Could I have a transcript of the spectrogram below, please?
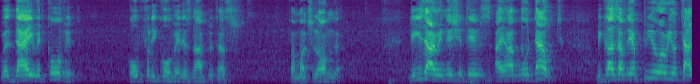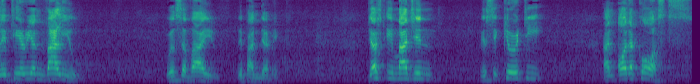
will die with COVID. Hopefully, COVID is not with us for much longer. These are initiatives, I have no doubt, because of their pure utilitarian value, will survive the pandemic. Just imagine the security and other costs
